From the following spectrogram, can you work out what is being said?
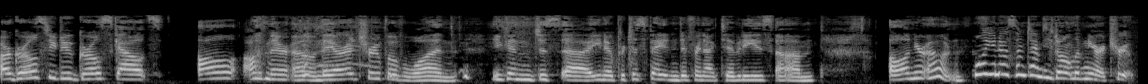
are girls who do Girl Scouts all on their own. They are a troop of one. You can just, uh, you know, participate in different activities, um, all on your own. Well, you know, sometimes you don't live near a troop.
